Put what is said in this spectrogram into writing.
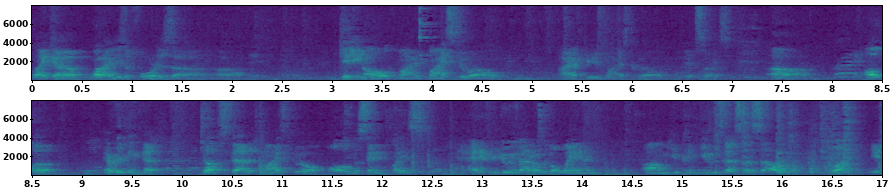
like uh, what I use it for is uh, uh, getting all of my MySQL, I have to use MySQL, it sucks. Uh, all the, everything that dumps data to MySQL all in the same place. And if you're doing that over the WAN, um, you can use SSL, but it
